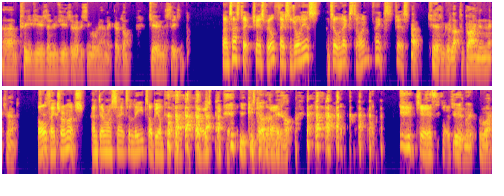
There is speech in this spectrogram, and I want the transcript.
um, previews and reviews of every single round that goes on during the season. Fantastic. Cheers, Phil. Thanks for joining us. Until the next time, thanks. Cheers. Oh, cheers and good luck to Brighton in the next round. Oh, cheers. thanks very much. And dare I say it to Leeds? I'll be unpopular. you can cut that out. cheers. Cheers, cheers mate. Bye.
